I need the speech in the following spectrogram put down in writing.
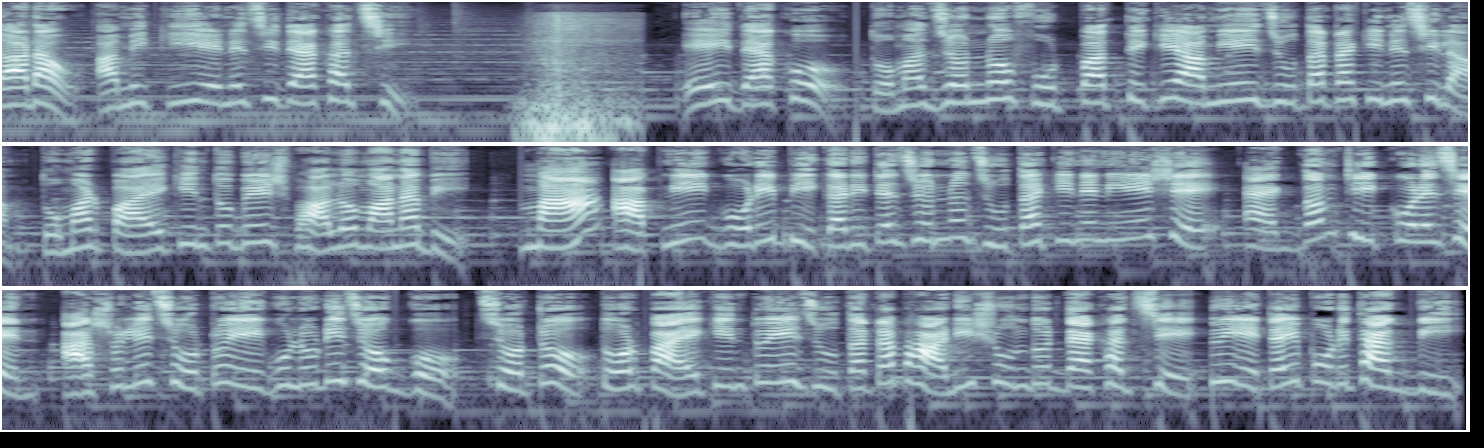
দাঁড়াও, আমি কি এনেছি দেখাচ্ছি। এই দেখো, তোমার জন্য ফুটপাত থেকে আমি এই জুতাটা কিনেছিলাম। তোমার পায়ে কিন্তু বেশ ভালো মানাবে। মা, আপনি এই গরিব ভিকারিটার জন্য জুতা কিনে নিয়ে এসে একদম ঠিক করেছেন। আসলে ছোট এগুলোরই যোগ্য। ছোট, তোর পায়ে কিন্তু এই জুতাটা ভারী সুন্দর দেখাচ্ছে। তুই এটাই পরে থাকবি।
